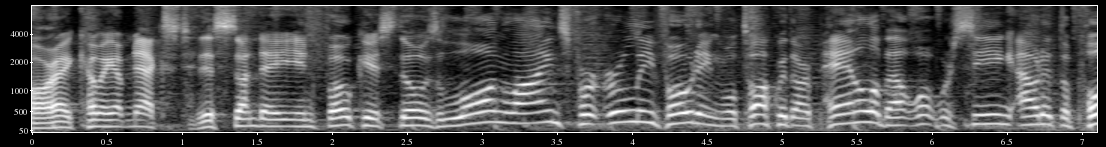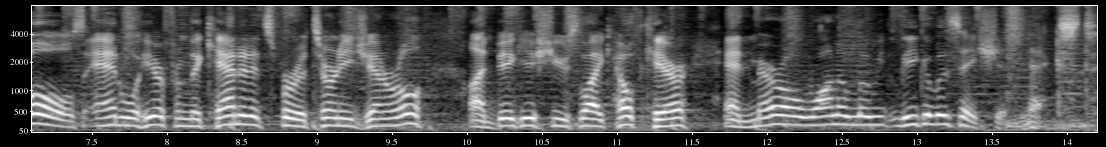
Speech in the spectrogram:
all right, coming up next, this Sunday in focus, those long lines for early voting. We'll talk with our panel about what we're seeing out at the polls, and we'll hear from the candidates for Attorney General on big issues like health care and marijuana legalization next.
